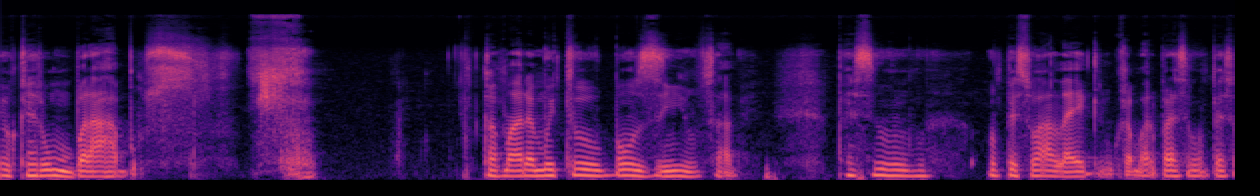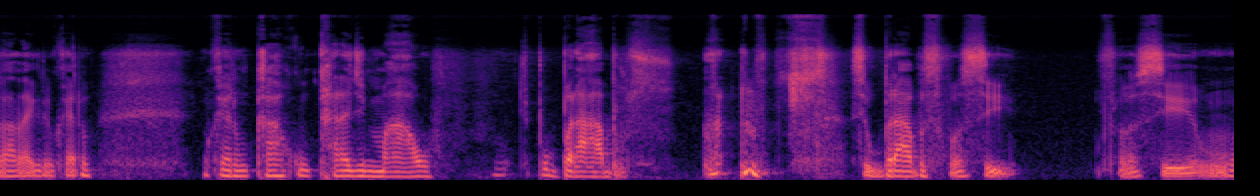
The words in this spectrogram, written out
eu quero um Brabus. O Camaro é muito bonzinho, sabe? Parece um, uma pessoa alegre. O Camaro parece uma pessoa alegre. Eu quero, eu quero um carro com cara de mal. Tipo Brabus. Se o Brabus fosse fosse um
